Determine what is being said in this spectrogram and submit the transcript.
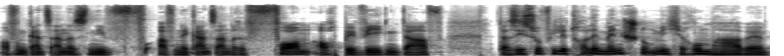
auf ein ganz anderes Niveau, auf eine ganz andere Form auch bewegen darf, dass ich so viele tolle Menschen um mich herum habe,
